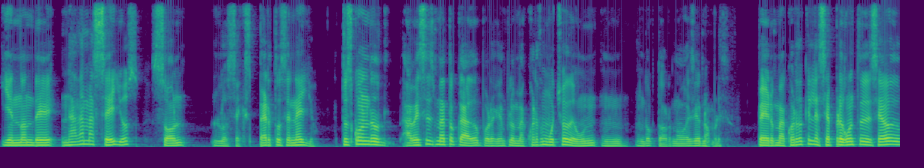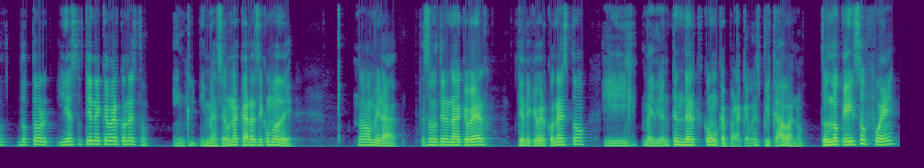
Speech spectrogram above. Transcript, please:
y en donde nada más ellos son los expertos en ello. Entonces cuando a veces me ha tocado, por ejemplo, me acuerdo mucho de un, doctor, no voy a decir nombres, pero me acuerdo que le hacía preguntas y decía, oh, doctor, ¿y esto tiene que ver con esto? Y me hacía una cara así como de, no, mira, eso no tiene nada que ver, tiene que ver con esto. Y me dio a entender que como que para qué me explicaba, ¿no? Entonces lo que hizo fue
